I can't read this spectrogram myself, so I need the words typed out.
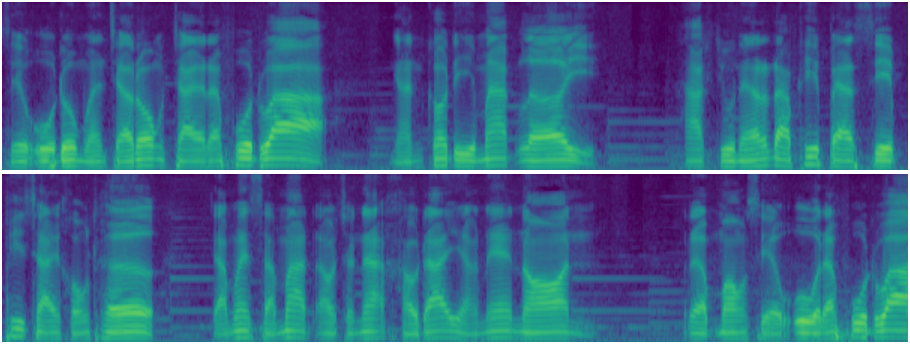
เซียวอูดูเหมือนจะโล่งใจและพูดว่างั้นก็ดีมากเลย หากอยู่ในระดับที่ 80 พี่ชายของเธอจะไม่สามารถเอาชนะเขาได้อย่างแน่นอน เรือบมองเสี่ยวอูและพูดว่า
